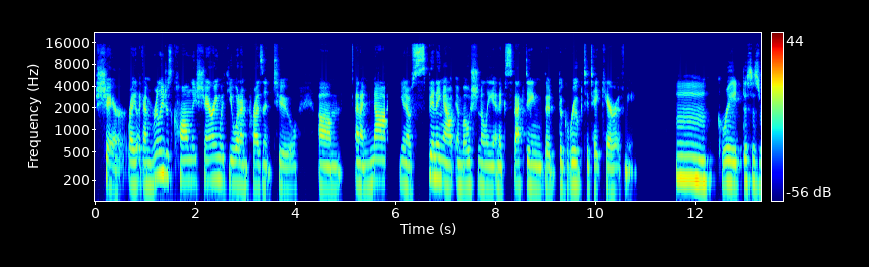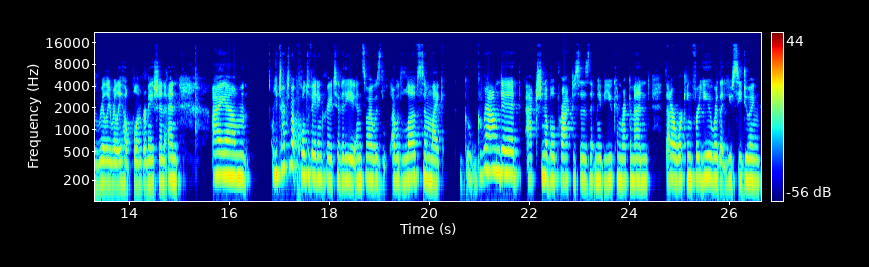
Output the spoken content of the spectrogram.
share, right? Like I'm really just calmly sharing with you what I'm present to, um, and I'm not, you know, spinning out emotionally and expecting the the group to take care of me. Mm, great. This is really, really helpful information. And I um you talked about cultivating creativity and so I was I would love some like grounded actionable practices that maybe you can recommend that are working for you or that you see doing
